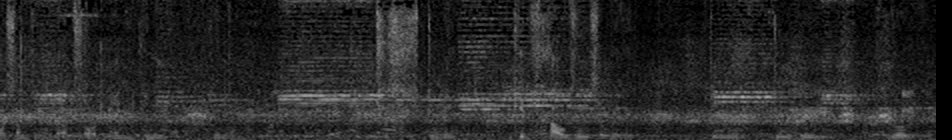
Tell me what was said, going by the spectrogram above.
or something of that sort when you can you know just donate give thousands away to to whom you're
